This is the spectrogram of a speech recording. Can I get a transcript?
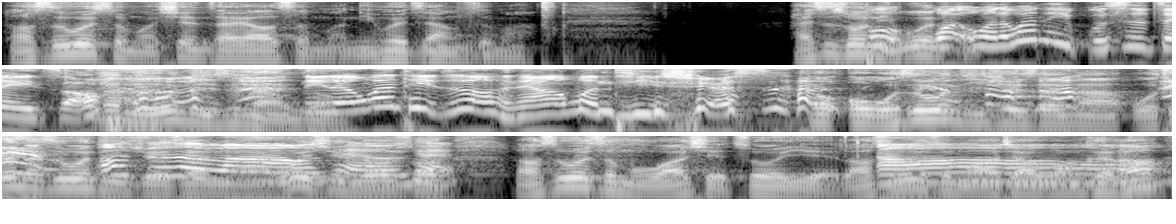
老师为什么现在要什么？你会这样子吗？还是说我你问？我我的问题不是这一种，那你问题是哪一种？你的问题这种很像问题学生。哦，哦我是问题学生啊，我真的是问题学生啊。我以前都说老师为什么我要写作业？老师为什么要交功课？哦然后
